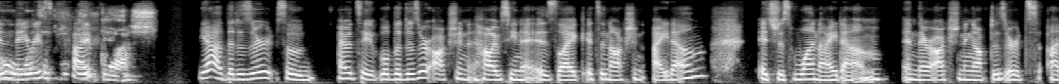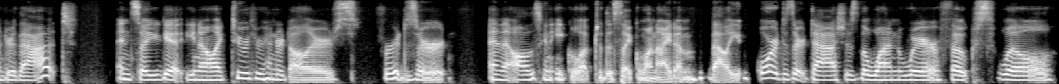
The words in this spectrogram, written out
And Ooh, they raised five dash. Yeah, the dessert. So I would say, well, the dessert auction, how I've seen it is like it's an auction item. It's just one item, and they're auctioning off desserts under that. And so you get, you know, like two or three hundred dollars for a dessert and all is going to equal up to this like one item value. Or dessert dash is the one where folks will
